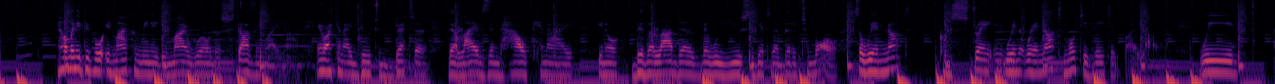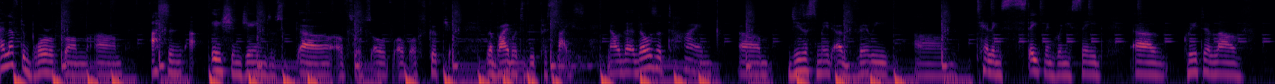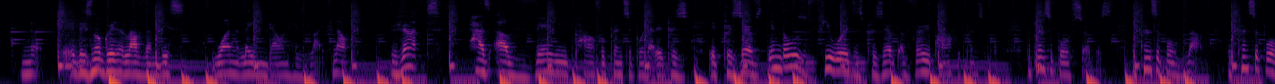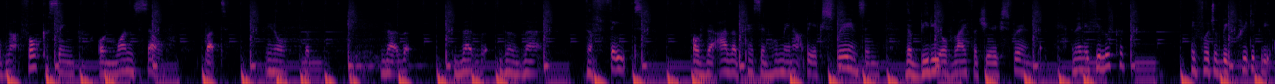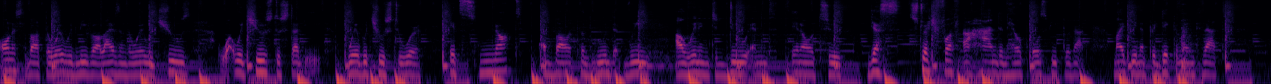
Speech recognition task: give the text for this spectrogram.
how many people in my community, my world, are starving right now? And what can I do to better their lives? And how can I, you know, be the ladder that we use to get to a better tomorrow? So we're not constrained, we're, we're not motivated by love. We, I love to borrow from um, Asian, Asian James of, uh, of, of, of, of, scripture, the Bible to be precise. Now, there, there was a time um, Jesus made a very um, telling statement when he said, uh, Greater love, no, there's no greater love than this one laying down his life. Now, that has a very powerful principle that it, pres- it preserves. In those few words, is preserved a very powerful principle the principle of service, the principle of love, the principle of not focusing on oneself, but you know the the the the the, the, the fate of the other person who may not be experiencing the beauty of life that you're experiencing. And then if you look at if we're to be critically honest about the way we live our lives and the way we choose what we choose to study, where we choose to work, it's not about the good that we are willing to do and you know to just stretch forth a hand and help those people that might be in a predicament that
